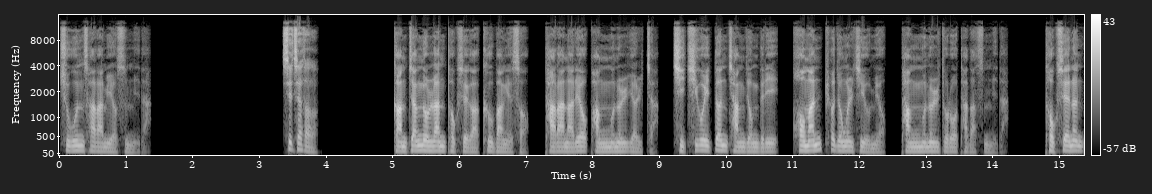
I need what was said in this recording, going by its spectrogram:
죽은 사람이었습니다. 시자다. 깜짝 놀란 덕세가 그 방에서 달아나려 방문을 열자 지치고 있던 장정들이 험한 표정을 지으며 방문을 도로 닫았습니다. 덕세는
